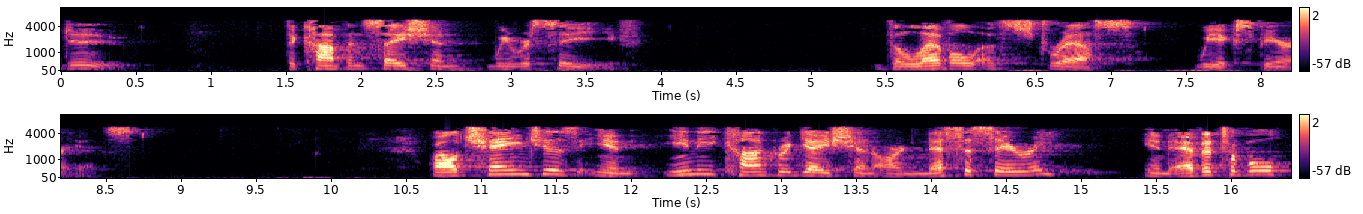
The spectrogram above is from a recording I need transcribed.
do, the compensation we receive, the level of stress we experience. While changes in any congregation are necessary, inevitable,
